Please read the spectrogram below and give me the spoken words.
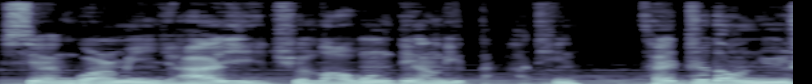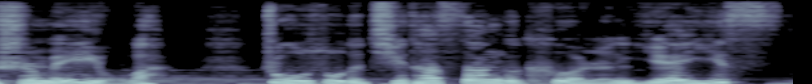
县官命衙役去老翁店里打听，才知道女尸没有了，住宿的其他三个客人也已死。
